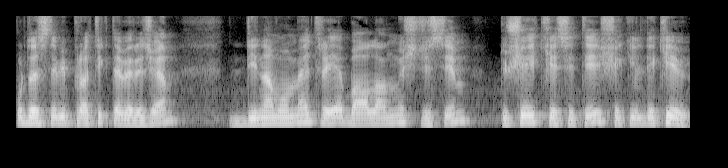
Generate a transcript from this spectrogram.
Burada size bir pratik de vereceğim. Dinamometreye bağlanmış cisim düşey kesiti şekildeki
